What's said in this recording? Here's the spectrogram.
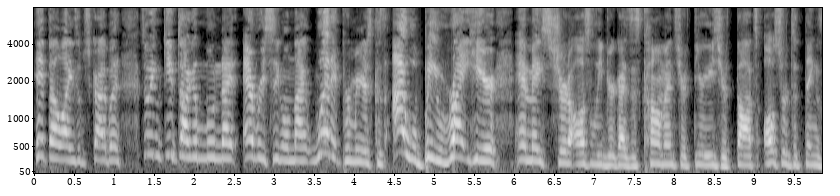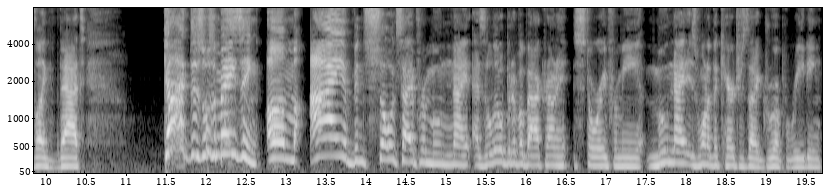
hit that like and subscribe button so we can keep talking Moon Knight every single night when it premieres, because I will be right here. And make sure to also leave your guys' comments, your theories, your thoughts, all sorts of things like that. God, this was amazing. Um, I have been so excited for Moon Knight. As a little bit of a background story for me, Moon Knight is one of the characters that I grew up reading,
